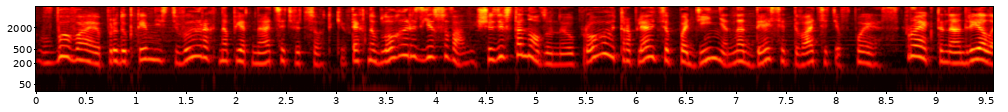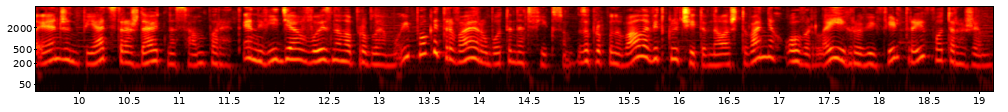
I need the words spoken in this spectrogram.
вбиває продуктивність в іграх на 15%. Техноблогери з'ясували, що зі встановленою прогою трапляються падіння на 10-20 FPS. Проекти на Unreal Engine 5 страждають насамперед. Nvidia визнала проблему і, поки триває робота над фіксом, запропонувала відключити в налаштуваннях оверлей, ігрові фільтри і фоторежим.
